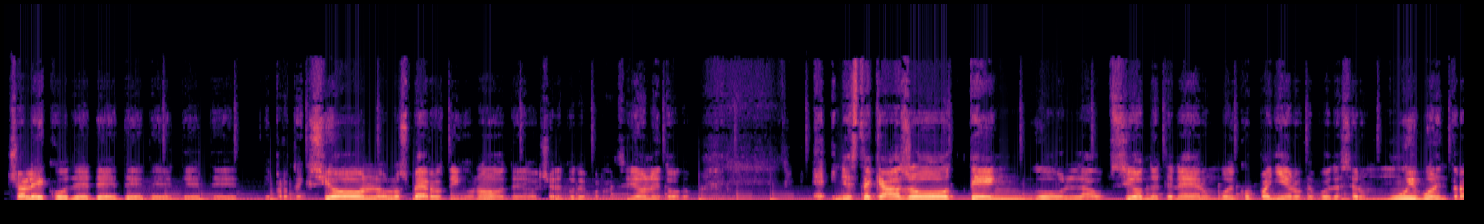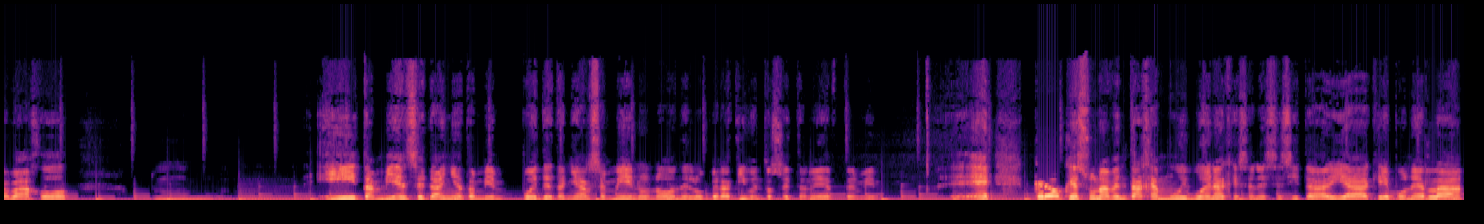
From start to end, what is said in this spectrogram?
chaleco de, de, de, de protección, los perros, digo, ¿no? De chaleco de protección y todo. Eh, en este caso, tengo la opción de tener un buen compañero que puede hacer un muy buen trabajo. Mm, y también se daña, también puede dañarse menos, ¿no? En el operativo. Entonces, tener también eh, creo que es una ventaja muy buena que se necesitaría que ponerla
